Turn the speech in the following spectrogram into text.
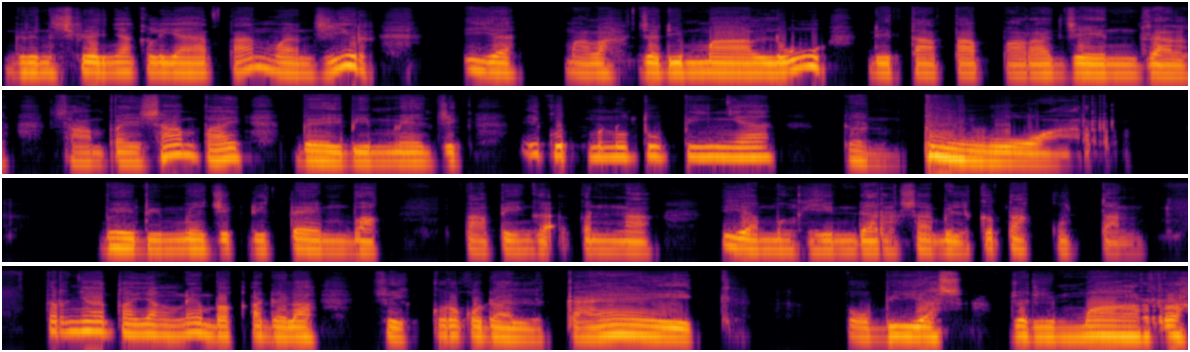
Green screen-nya kelihatan, wanjir. Iya, malah jadi malu ditatap para jenderal. Sampai-sampai Baby Magic ikut menutupinya dan buar. Baby Magic ditembak, tapi nggak kena. Ia menghindar sambil ketakutan. Ternyata yang nembak adalah si krokodil cake. Tobias jadi marah.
